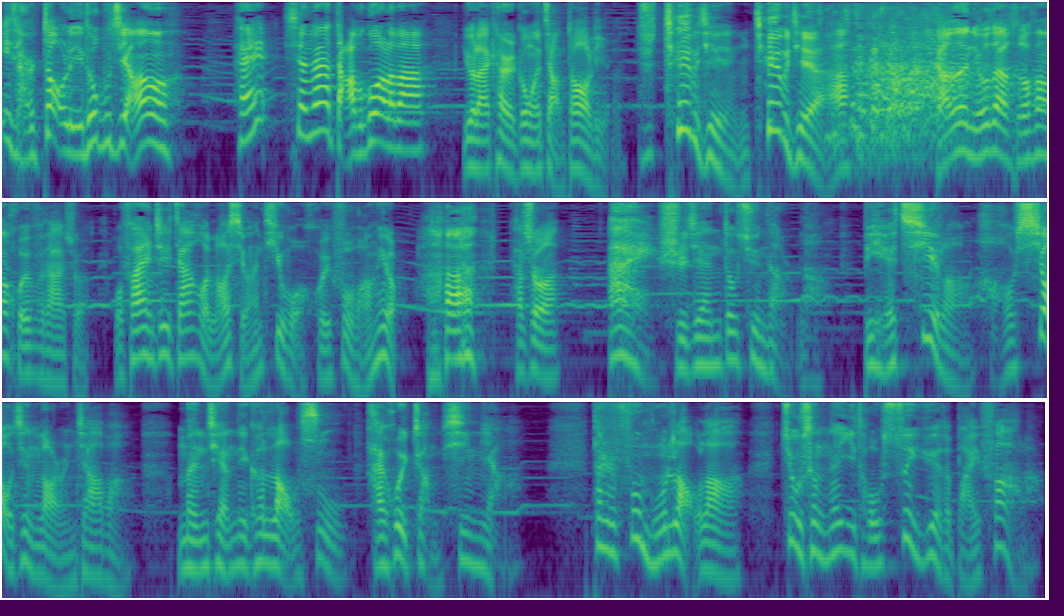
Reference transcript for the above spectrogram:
一点道理都不讲。嘿，现在打不过了吧？又来开始跟我讲道理了。你说气不气，你气不气啊？敢问牛在何方？回复他说：“我发现这家伙老喜欢替我回复网友。”他说：“哎，时间都去哪儿了？别气了，好好孝敬老人家吧。门前那棵老树还会长新芽，但是父母老了，就剩那一头岁月的白发了。”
